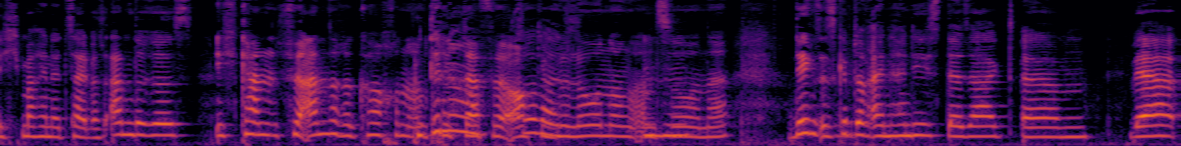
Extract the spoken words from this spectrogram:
ich mache in der Zeit was anderes. Ich kann für andere kochen und Genau, krieg dafür auch sowas. die Belohnung und so, ne? Dings, es gibt auch einen Handys, der sagt, ähm, wer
